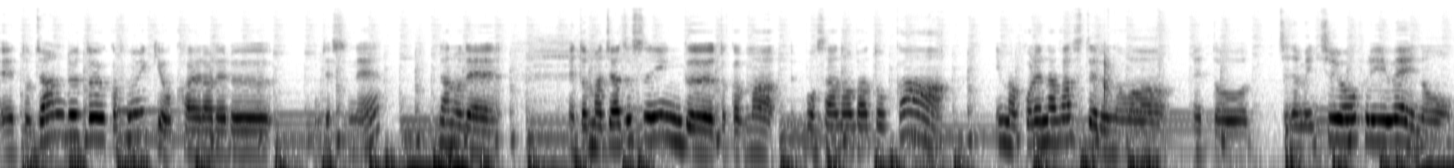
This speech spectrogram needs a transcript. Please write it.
えっとジャンルというか雰囲気を変えられるんですね。なのでえっとまあ、ジャズスイングとか、まあ、ボサノバとか今これ流してるのは、えっと、ちなみに中央フリーウェイの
